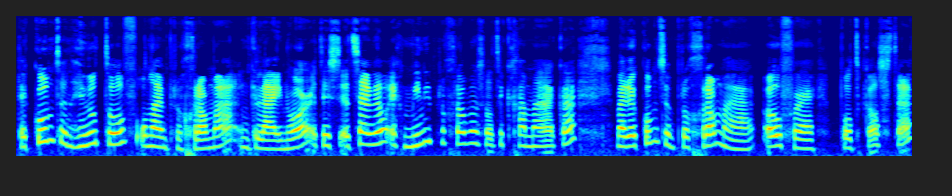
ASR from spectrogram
Er komt een heel tof online programma. Een klein hoor. Het, is, het zijn wel echt mini-programma's wat ik ga maken. Maar er komt een programma over podcasten.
